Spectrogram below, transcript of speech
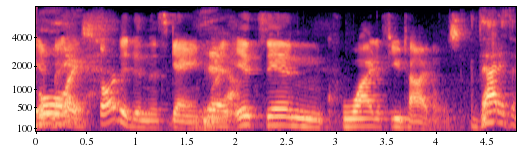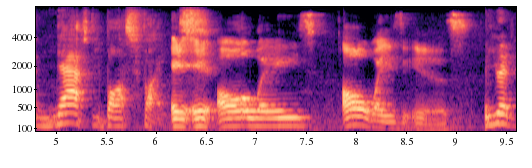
boy! It started in this game, yeah. but it's in quite a few titles. That is a nasty boss fight. It, it always always is. But you had,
